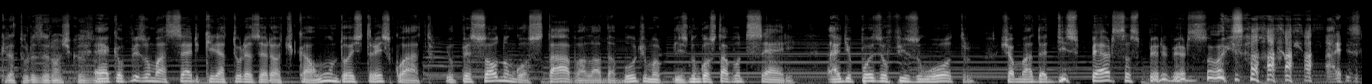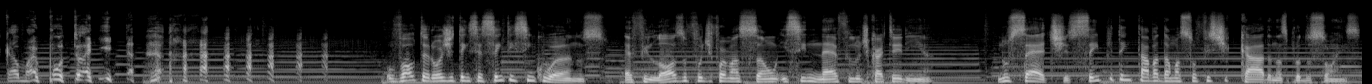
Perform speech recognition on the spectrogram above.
Criaturas Eróticas 1. É, que eu fiz uma série Criaturas Eróticas 1, 2, 3, 4. E o pessoal não gostava lá da Budman, eles não gostavam de série. Aí depois eu fiz um outro chamado Dispersas Perversões. Eles ficaram mais puto ainda. O Walter hoje tem 65 anos, é filósofo de formação e cinéfilo de carteirinha. No set, sempre tentava dar uma sofisticada nas produções,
